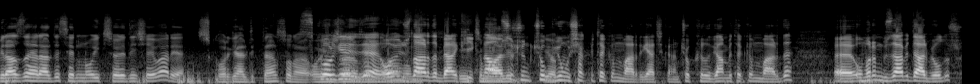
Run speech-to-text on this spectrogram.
biraz da herhalde senin o ilk söylediğin şey var ya. Skor geldikten sonra Skor gelince oyuncular da belki ikna olmuştur. Çünkü çok yok. yumuşak bir takım vardı gerçekten. Çok kırılgan bir takım vardı. Ee, umarım güzel bir derbi olur.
